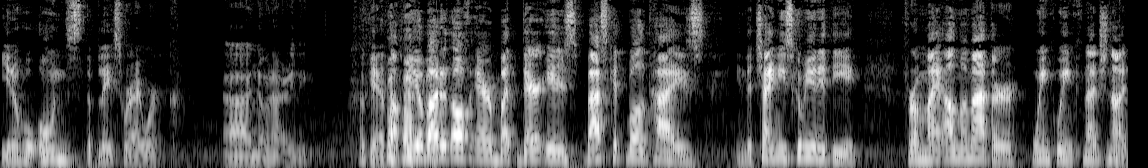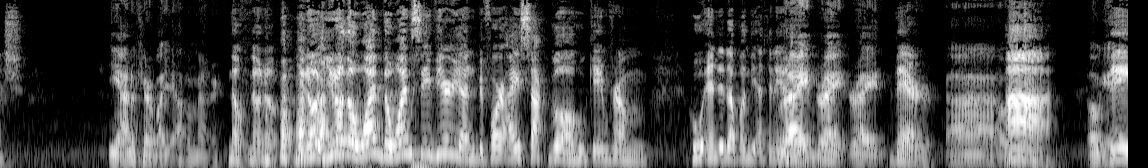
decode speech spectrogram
You know who owns the place where I work. Uh, no, not really. Okay, I'll talk to you about it off air, but there is basketball ties in the Chinese community from my alma mater, wink wink nudge nudge. Yeah, I don't care about your alma mater. No, no, no. You know you know the one the one Xaverian before Isaac Go who came from who ended up on the Ateneo Right, team. right, right. There. Ah, okay. Ah. Okay. They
